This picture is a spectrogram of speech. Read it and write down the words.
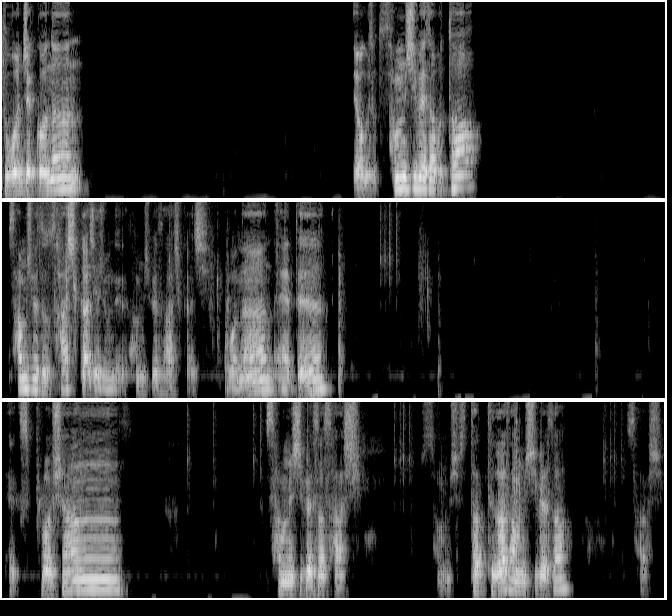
두 번째 거는 여기서 30에서부터 30에서 40까지 해주면 돼요. 30에서 40까지. 이거는 add explosion 30에서 40. 30 스타트가 30에서 40.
